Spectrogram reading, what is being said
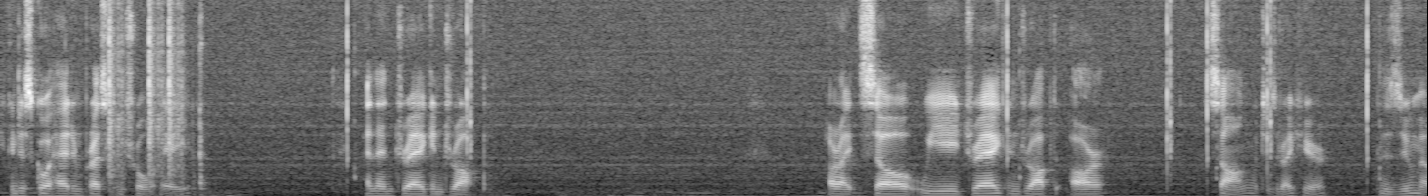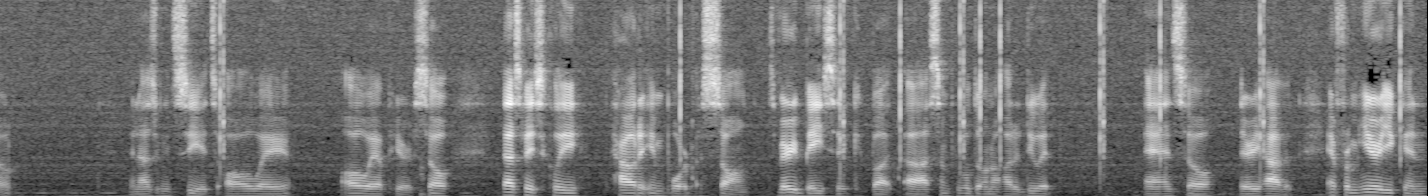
you can just go ahead and press Control A and then drag and drop. Alright, so we dragged and dropped our song, which is right here. You zoom out, and as you can see, it's all the way, all the way up here. So that's basically how to import a song. It's very basic, but uh, some people don't know how to do it, and so there you have it. And from here, you can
